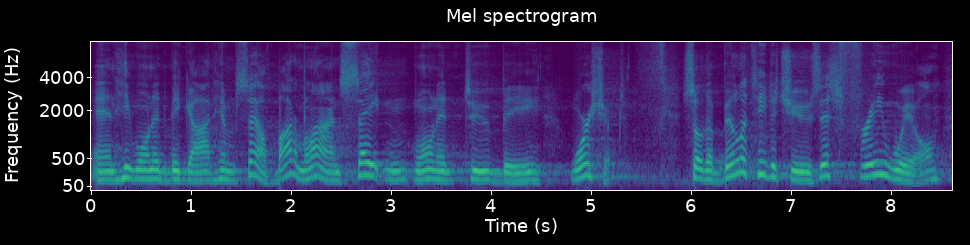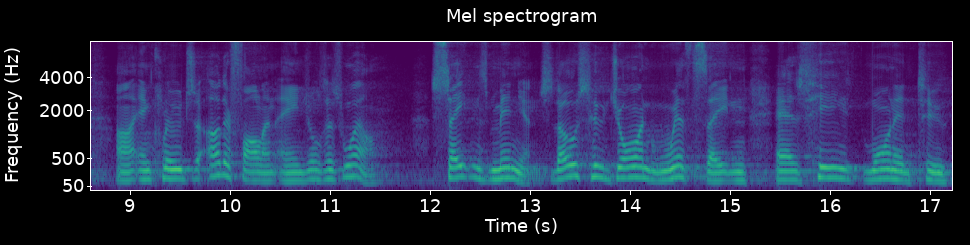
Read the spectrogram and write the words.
and he wanted to be God himself. Bottom line, Satan wanted to be worshiped. So the ability to choose, this free will, uh, includes other fallen angels as well. Satan's minions, those who joined with Satan as he wanted to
